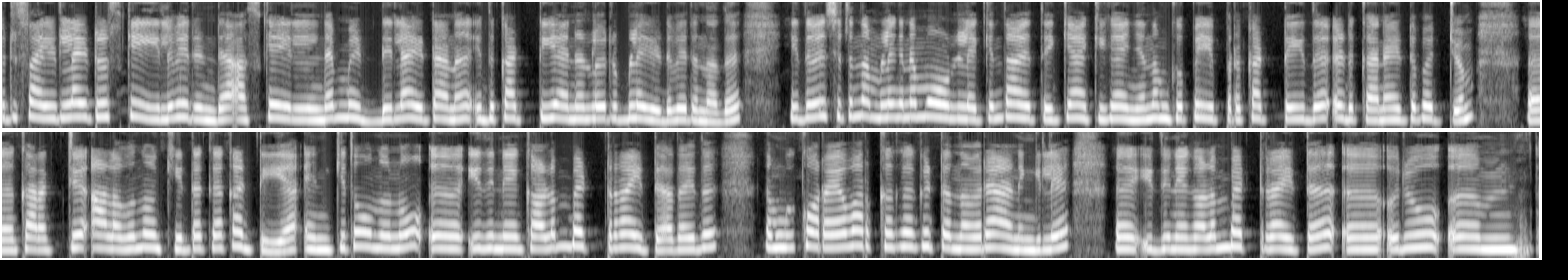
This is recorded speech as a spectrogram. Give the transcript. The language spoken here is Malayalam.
ഒരു സൈഡിലായിട്ട് ഒരു സ്കെയിൽ വരുന്നുണ്ട്. ആ സ്കെയിലിന്റെ മിഡിലായിട്ടാണ് ഇത് കട്ട് ചെയ്യാനുള്ള ഒരു ബ്ലേഡ് വരുന്നത്. ഇത് വെച്ചിട്ട് നമ്മളിങ്ങനെ മുകളിലേക്കും താഴത്തേക്കും ആക്കി കഴിഞ്ഞാൽ നമുക്ക് പേപ്പർ കട്ട് ചെയ്ത് എടുക്കാനായിട്ട് പറ്റും. കറക്റ്റ് അളവ് നോക്കിയിട്ടൊക്കെ കട്ട് ചെയ്യുക. എനിക്ക് തോന്നുന്നു ഇതിനേക്കാളും ബെറ്ററായിട്ട് അതായത് നമുക്ക് കുറേ വർക്കൊക്കെ കിട്ടുന്നവരാണെങ്കിൽ ഏഹ്, ഇതിനേക്കാളും ബെറ്റർ ആയിട്ട് ഒരു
